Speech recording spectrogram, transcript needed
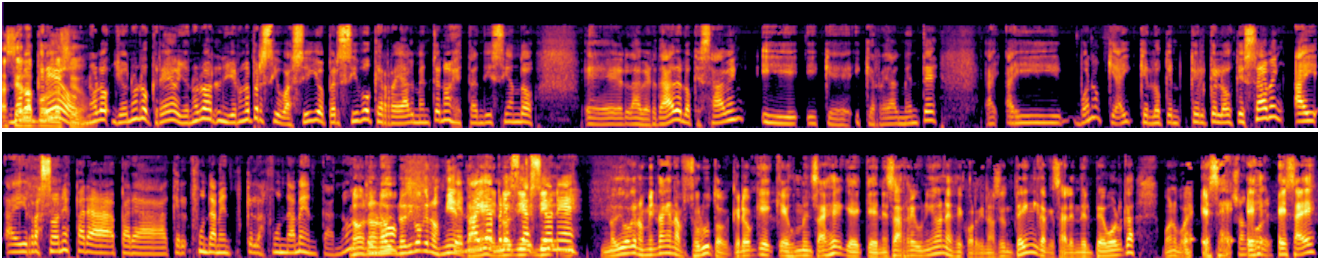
hacia no la lo creo, población. no lo- yo no lo creo, yo no lo, yo no lo percibo así, yo percibo que realmente nos están diciendo eh, la verdad de lo que saben y, y que, y que realmente hay, hay, bueno, que hay que lo que, que, que lo que saben hay, hay razones para, para que, fundament, que las fundamentan, ¿no? No, Que no, no, no digo que nos mientan. no eh, no apreciaciones digo que nos mientan en absoluto. Creo que, que es un mensaje que, que en esas reuniones de coordinación técnica que salen del PEVOLCA, bueno, pues Son es- esa es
